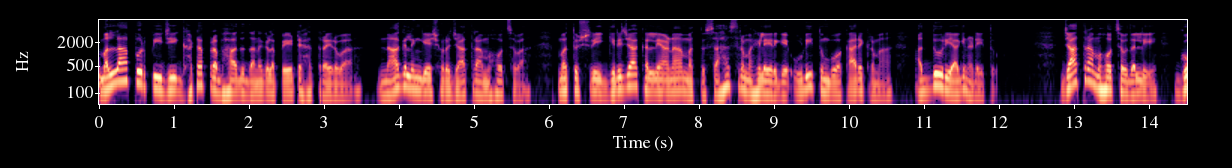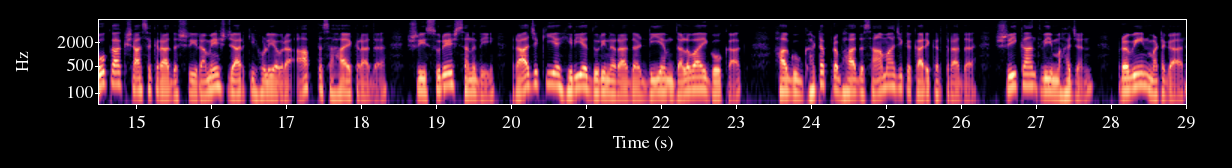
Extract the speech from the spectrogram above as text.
ಮಲ್ಲಾಪುರ್ ಪಿಜಿ ಘಟಪ್ರಭಾದ ದನಗಳ ಪೇಟೆ ಹತ್ರ ಇರುವ ನಾಗಲಿಂಗೇಶ್ವರ ಜಾತ್ರಾ ಮಹೋತ್ಸವ ಮತ್ತು ಶ್ರೀ ಗಿರಿಜಾ ಕಲ್ಯಾಣ ಮತ್ತು ಸಹಸ್ರ ಮಹಿಳೆಯರಿಗೆ ಉಡಿ ತುಂಬುವ ಕಾರ್ಯಕ್ರಮ ಅದ್ದೂರಿಯಾಗಿ ನಡೆಯಿತು. ಜಾತ್ರಾ ಮಹೋತ್ಸವದಲ್ಲಿ ಗೋಕಾಕ್ ಶಾಸಕರಾದ ಶ್ರೀ ರಮೇಶ್ ಜಾರಕಿಹೊಳಿಯವರ ಆಪ್ತ ಸಹಾಯಕರಾದ ಶ್ರೀ ಸುರೇಶ್ ಸನದಿ, ರಾಜಕೀಯ ಹಿರಿಯ ದುರಿನರಾದ ಡಿಎಂ ದಳವಾಯಿ ಗೋಕಾಕ್ ಹಾಗೂ ಘಟಪ್ರಭಾದ ಸಾಮಾಜಿಕ ಕಾರ್ಯಕರ್ತರಾದ ಶ್ರೀಕಾಂತ್ ವಿ. ಮಹಜನ್, ಪ್ರವೀಣ್ ಮಟಗಾರ್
